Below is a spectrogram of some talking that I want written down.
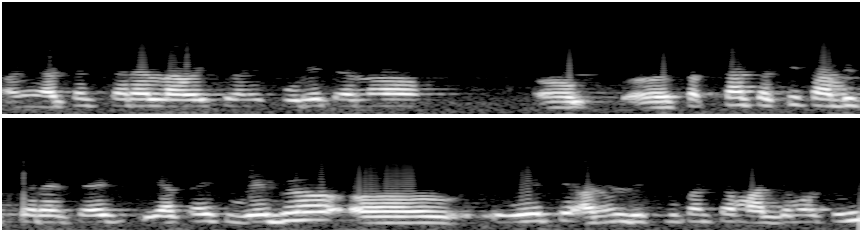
आणि अटक करायला लावायची आणि पुढे त्यांना सत्ता कशी काबीज करायची आहे याचं एक वेगळं हे ते अनिल देशमुखांच्या माध्यमातून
